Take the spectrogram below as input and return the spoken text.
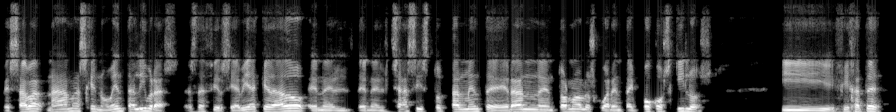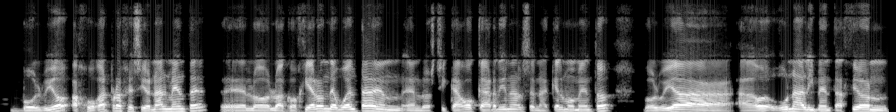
pesaba nada más que 90 libras. Es decir, se había quedado en el, en el chasis totalmente, eran en torno a los 40 y pocos kilos. Y fíjate, volvió a jugar profesionalmente, eh, lo, acogieron de vuelta en, los Chicago Cardinals en aquel momento, volvió a, una alimentación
